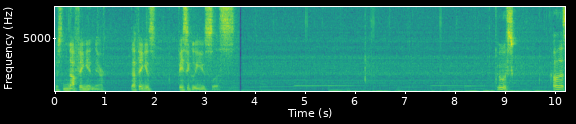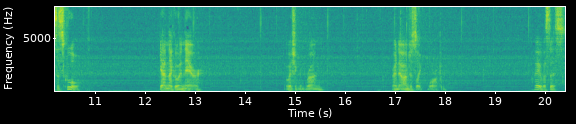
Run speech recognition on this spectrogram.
There's nothing in there. That thing is basically useless. Ooh, oh, that's a school. Yeah, I'm not going there. I wish I could run. Right now, I'm just like walking. Hey, what's this?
